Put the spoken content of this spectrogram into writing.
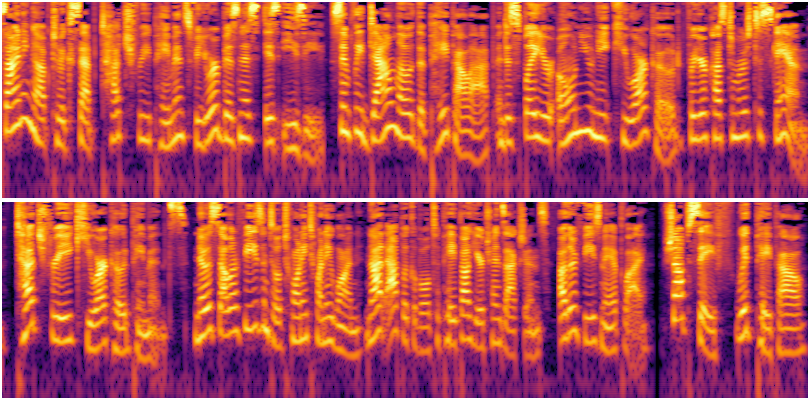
Signing up to accept touch-free payments for your business is easy. Simply download the PayPal app and display your own unique QR code for your customers to scan. Touch-free QR code payments. No seller fees until 2021. Not applicable to PayPal here transactions. Other fees may apply. Shop safe with PayPal.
